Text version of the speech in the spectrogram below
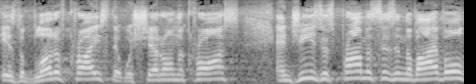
is the blood of Christ that was shed on the cross. And Jesus promises in the Bible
